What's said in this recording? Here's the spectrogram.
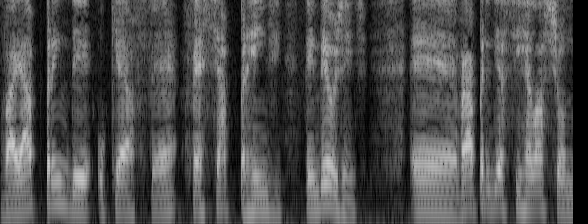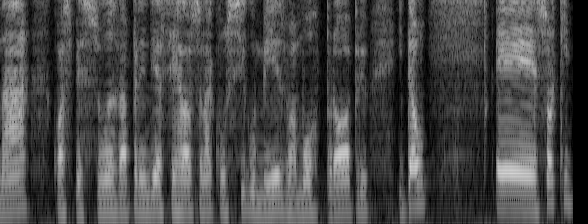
vai aprender o que é a fé. Fé se aprende, entendeu, gente? É, vai aprender a se relacionar com as pessoas, vai aprender a se relacionar consigo mesmo, amor próprio. Então, é, só que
